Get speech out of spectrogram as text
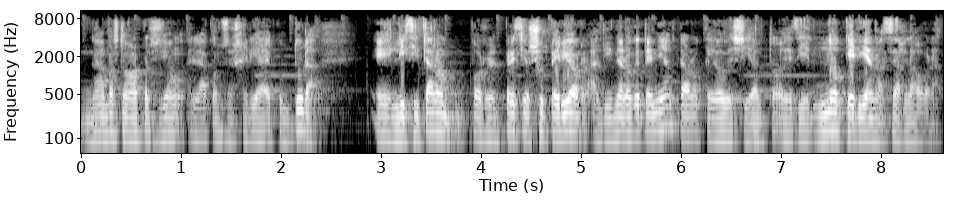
nada más tomar posesión en la Consejería de Cultura. Eh, licitaron por el precio superior al dinero que tenían, claro, quedó desierto. Es decir, no querían hacer la obra,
